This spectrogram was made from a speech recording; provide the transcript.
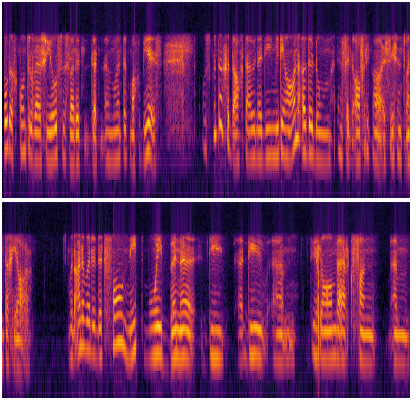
voldig kontroversieel is wat dit dit uh, moontlik mag wees. Ons moet in gedagte hou dat die mediaan ouderdom in Suid-Afrika is 26 jaar. Met ander woorde, dit val net mooi binne die uh, die ehm um, die raamwerk van ehm um,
